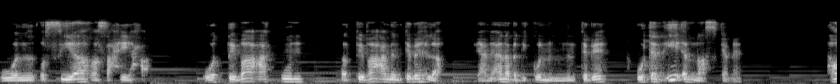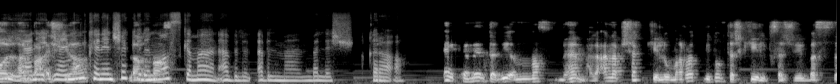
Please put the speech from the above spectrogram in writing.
والصياغة صحيحة. والطباعة تكون الطباعة ننتبه لها. يعني أنا بدي اكون منتبه. وتدقيق النص كمان. هول إيه يعني أشياء يعني ممكن نشكل. النص كمان قبل قبل ما نبلش قراءة. إيه كمان تدقيق النص مهم. هلا أنا بشكل ومرات بدون تشكيل بسجل بس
